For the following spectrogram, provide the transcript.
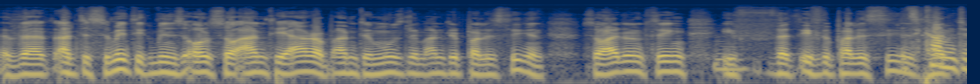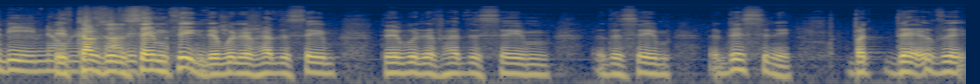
that anti Semitic means also anti Arab, anti Muslim, anti Palestinian. So I don't think mm-hmm. if, that if the Palestinians. It's come had- to be known It comes to the same thing. They would have had the same, they would have had the same, the same destiny. But the,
